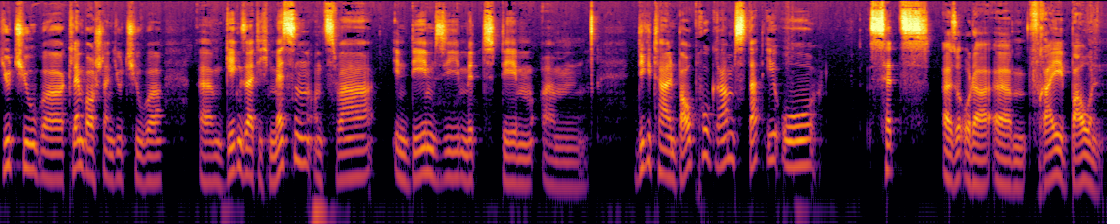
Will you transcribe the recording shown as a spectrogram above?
YouTuber, Klemmbaustein-YouTuber ähm, gegenseitig messen und zwar indem sie mit dem ähm, digitalen Bauprogramm Stat.io Sets, also oder ähm, frei bauen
